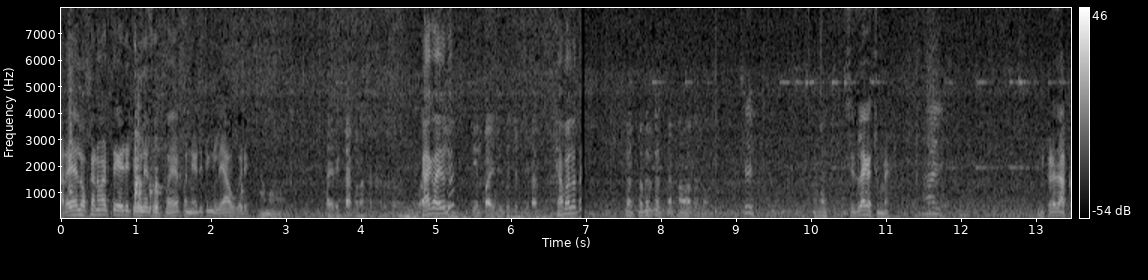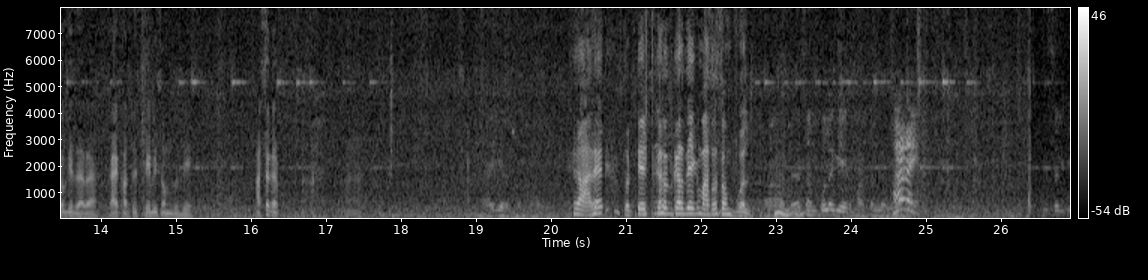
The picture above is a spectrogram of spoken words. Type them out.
अरे लोकांना वाटतं एडिटिंग लय सोपं आहे पण एडिटिंग लय अवघड आहे. डायरेक्ट टाकून असं खर्च काय काय बोललं? तेल पाहिजे ते चटणी टाक. काय बोलत कच्चा तर कच्चा खावा कसा? शिजलाय का चुम्या? इकडे दाखव की जरा. काय खातोस ते बी समजू दे. असं कर. अरे तो टेस्ट करत करत एक मासा संपवल. हा, ते संपवलं की एक दिसेल की?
